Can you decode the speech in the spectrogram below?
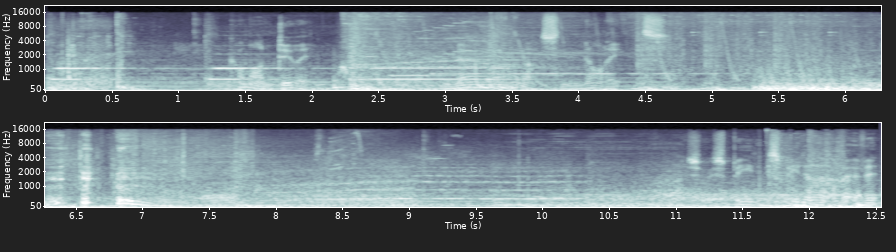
Come on, do it. No, that's not it. Should we speed speed a little bit of it?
